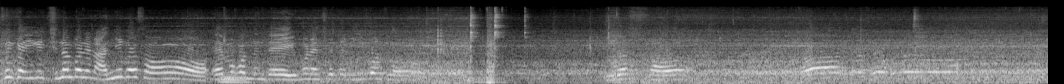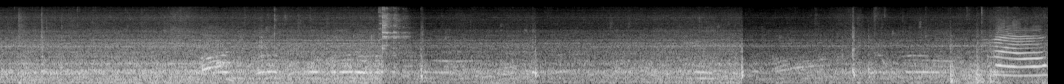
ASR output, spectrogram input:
그러니까 이게 지난번에는 안 익어서 애 먹었는데 이번엔 제대로 익어서 익었어. 끝나요.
